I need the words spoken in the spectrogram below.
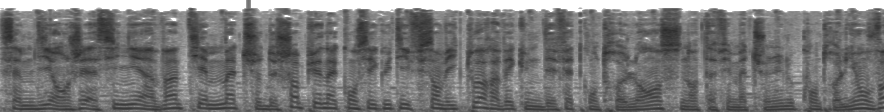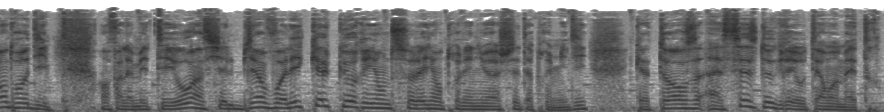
Samedi, Angers a signé un 20e match de championnat consécutif sans victoire avec une défaite contre Lens. Nantes a fait match nul contre Lyon vendredi. Enfin, la météo, un ciel bien voilé, quelques rayons de soleil entre les nuages cet après-midi, 14 à 16 degrés au thermomètre.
